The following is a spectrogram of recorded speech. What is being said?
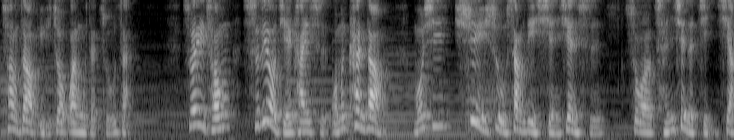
创造宇宙万物的主宰。所以从十六节开始，我们看到摩西叙述上帝显现时所呈现的景象。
